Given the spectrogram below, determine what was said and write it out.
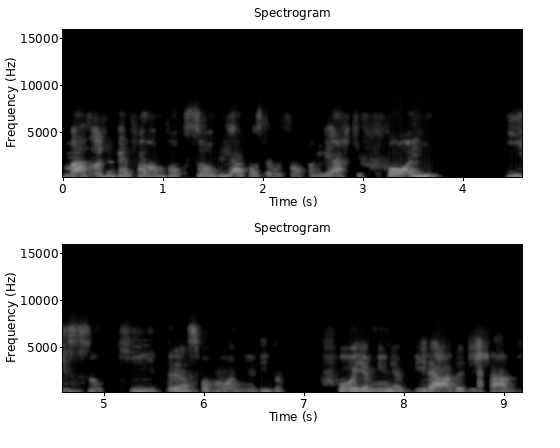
mas hoje eu quero falar um pouco sobre a constelação familiar, que foi isso que transformou a minha vida. Foi a minha virada de chave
